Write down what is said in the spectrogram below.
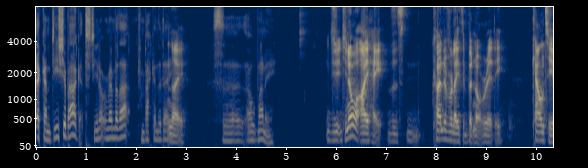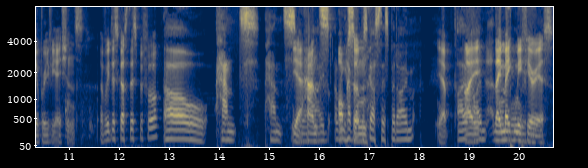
a Cundish bargain. Do you not remember that from back in the day? No. It's uh, old money. Do you, do you know what I hate? That's kind of related, but not really. County abbreviations. Have we discussed this before? Oh, Hans. Hans. Yeah, Hans, I, we have not discussed this, but I'm. Yep. I- I, they make me furious.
